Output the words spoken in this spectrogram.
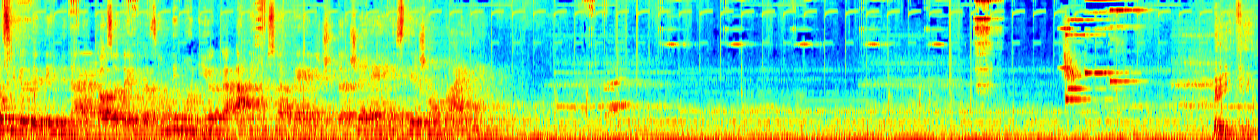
Possível determinar a causa da invasão demoníaca até que o satélite da GR esteja online. Bem-vindo.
